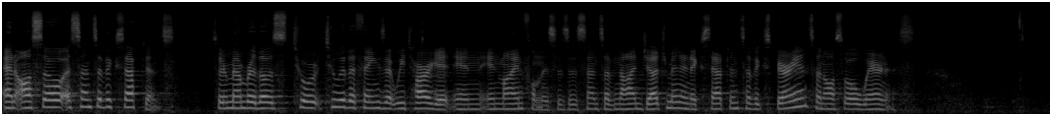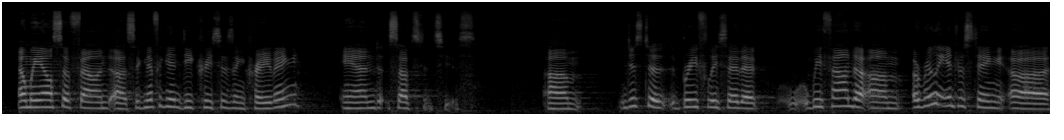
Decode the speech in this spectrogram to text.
and also a sense of acceptance. So remember those two, two of the things that we target in, in mindfulness is a sense of non-judgment and acceptance of experience and also awareness. And we also found uh, significant decreases in craving and substance use. Um, just to briefly say that we found a, um, a really interesting uh,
